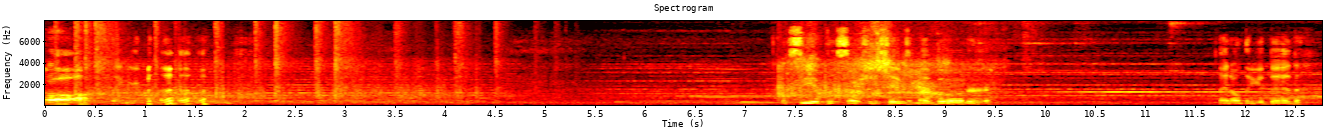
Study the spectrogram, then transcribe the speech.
Oh, thank you. See if this actually saves my boat, or... I don't think it did.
